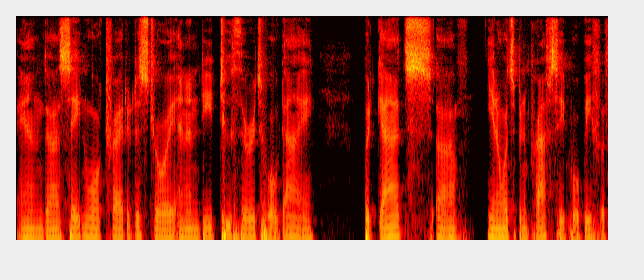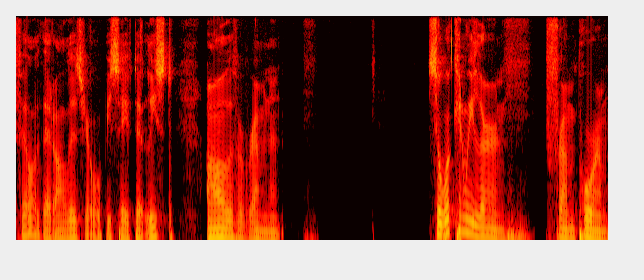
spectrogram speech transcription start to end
and uh, Satan will try to destroy, and indeed two thirds will die. But God's uh, you know, what's been prophesied will be fulfilled, that all Israel will be saved, at least all of a remnant. So, what can we learn from Purim?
